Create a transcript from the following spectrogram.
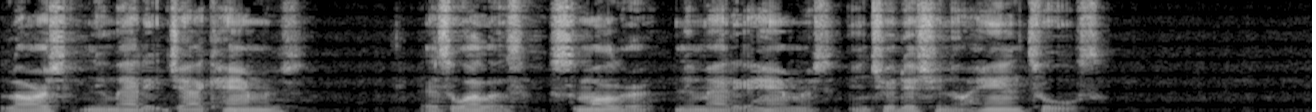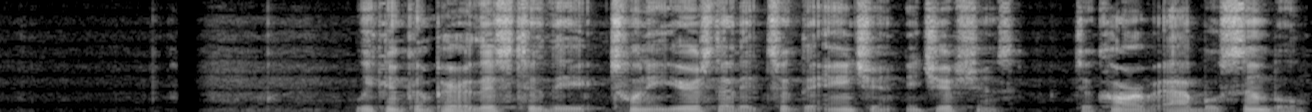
large pneumatic jackhammers, as well as smaller pneumatic hammers and traditional hand tools. We can compare this to the 20 years that it took the ancient Egyptians to carve Abu Simbel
